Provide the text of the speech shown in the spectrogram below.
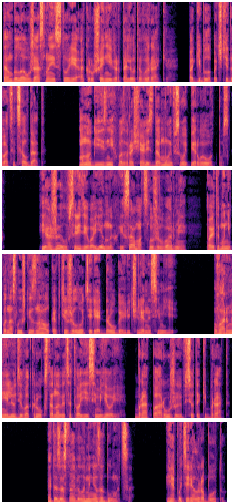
Там была ужасная история о крушении вертолета в Ираке. Погибло почти 20 солдат. Многие из них возвращались домой в свой первый отпуск. Я жил в среде военных и сам отслужил в армии, поэтому не понаслышке знал, как тяжело терять друга или члена семьи. В армии люди вокруг становятся твоей семьей, брат по оружию все-таки брат. Это заставило меня задуматься. Я потерял работу,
